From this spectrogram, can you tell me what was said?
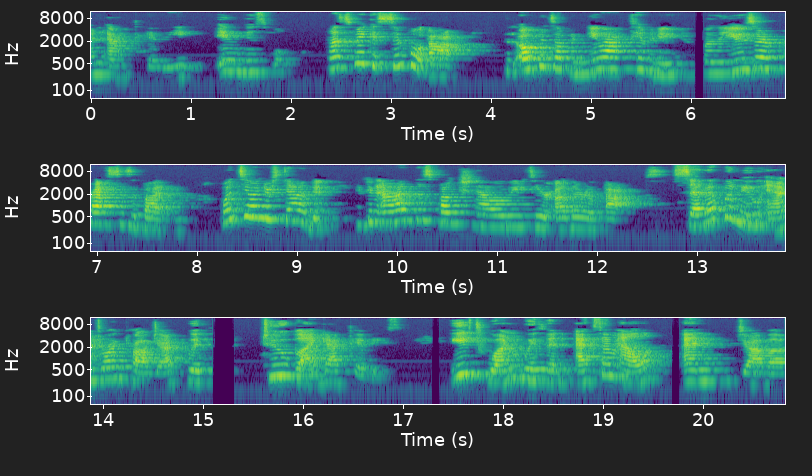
an activity invisible. Let's make a simple app that opens up a new activity when the user presses a button. Once you understand it, you can add this functionality to your other apps. Set up a new Android project with two blank activities, each one with an XML and Java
